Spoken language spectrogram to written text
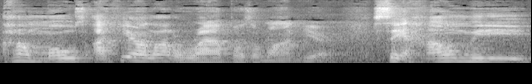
how most I hear a lot of rappers around here say how many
